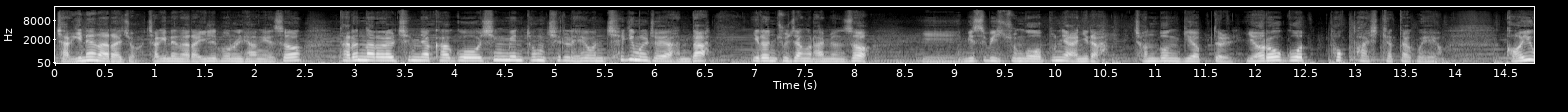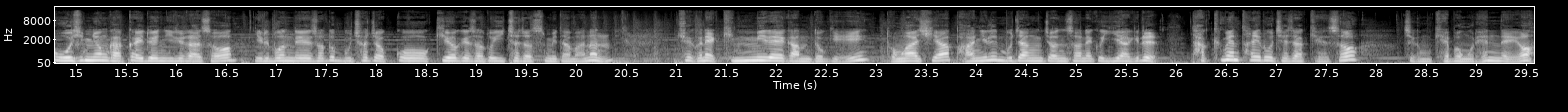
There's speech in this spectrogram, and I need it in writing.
자기네 나라죠. 자기네 나라 일본을 향해서 다른 나라를 침략하고 식민 통치를 해온 책임을 져야 한다. 이런 주장을 하면서 이 미쓰비시 중공업뿐이 아니라 전범 기업들 여러 곳 폭파시켰다고 해요. 거의 50년 가까이 된 일이라서 일본 내에서도 묻혀졌고 기억에서도 잊혀졌습니다마는 최근에 김미래 감독이 동아시아 반일 무장전선의 그 이야기를 다큐멘터리로 제작해서 지금 개봉을 했네요.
